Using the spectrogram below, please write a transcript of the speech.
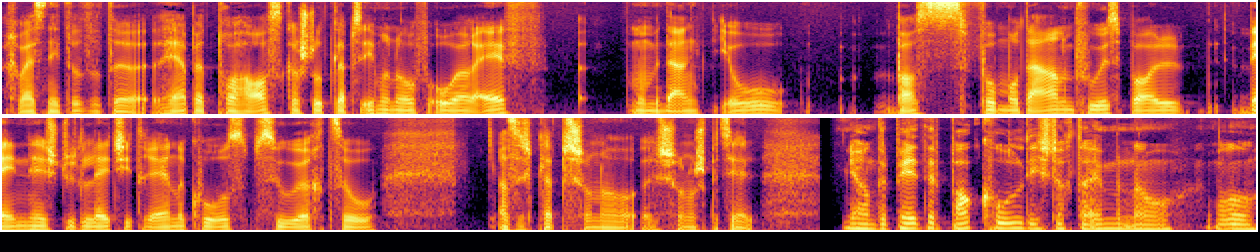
ich weiß nicht, oder der Herbert Prohaska steht, glaube ich, immer noch auf ORF, wo man denkt, jo, was von modernem Fußball, wenn hast du den letzten Trainerkurs besucht, so, also ich glaube, es ist schon noch speziell. Ja, und der Peter Backhult ist doch da immer noch, wo,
